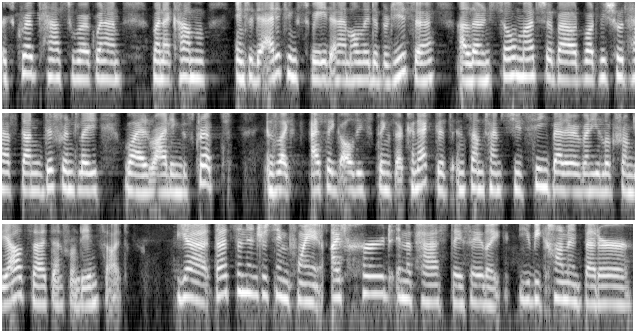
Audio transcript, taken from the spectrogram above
a script has to work when I'm, when I come into the editing suite and I'm only the producer, I learned so much about what we should have done differently while writing the script. And it's like, I think all these things are connected and sometimes you see better when you look from the outside than from the inside. Yeah, that's an interesting point. I've heard in the past they say like you become a better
